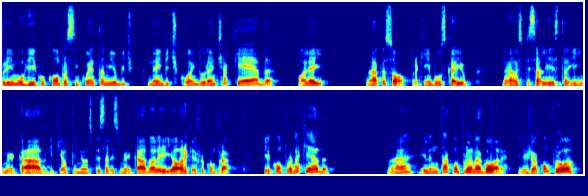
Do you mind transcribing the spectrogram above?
Primo rico compra 50 mil bit, né, em Bitcoin durante a queda. Olha aí. Não é, pessoal? Para quem busca aí né, um especialista aí em mercado, que quer a opinião de especialista em mercado, olha aí a hora que ele foi comprar. Ele comprou na queda. Né? Ele não está comprando agora, ele já comprou.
